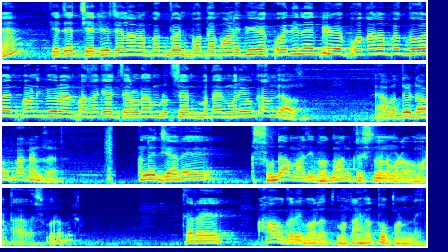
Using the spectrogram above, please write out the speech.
હે? કે જે ચેલ્યું ચેલાના પગ ધોઈને પોતે પાણી પીવે, કોઈ દી નહીં પીવે, પોતાના પગ ધોરાઈને પાણી પીવરાય પાછા ક્યાંક ચરણામૃત છે બધા મરી હું કામ જાઓ છો? આ બધું ઢોંગ પાકણ છે. અને જ્યારે સુદામાજી ભગવાન કૃષ્ણને મળવા માટે આવે છે, બરાબર? ત્યારે હાવ ગરીબ હાલતમાં કાંઈ હતું પણ નહીં.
